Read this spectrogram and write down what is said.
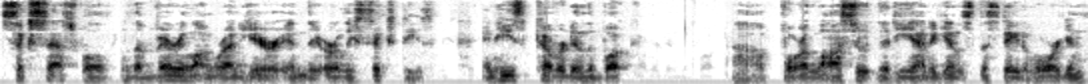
successful with a very long run here in the early 60s. And he's covered in the book uh, for a lawsuit that he had against the state of Oregon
